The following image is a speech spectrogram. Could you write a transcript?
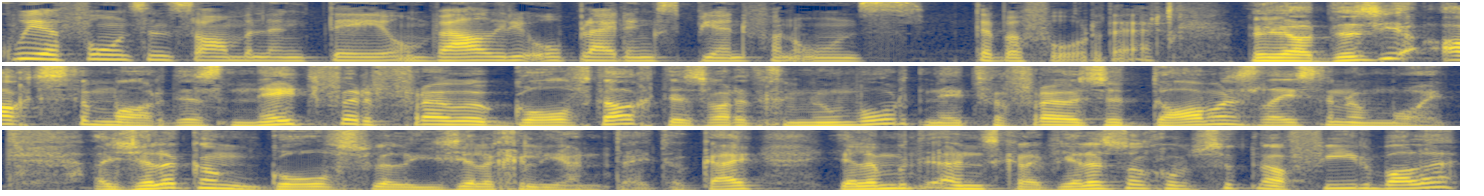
goeie fondsinsameling te hê om wel hierdie opleidingsbeen van ons te bevorder. Nou ja, dis die 8ste Maart. Dis net vir vroue golfdag. Dis wat dit genoem word, net vir vroue. So dames, luister nou mooi. As julle kan golf speel, hier is julle geleentheid, okay? Julle moet inskryf. Julle is nog op soek na vierballe.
